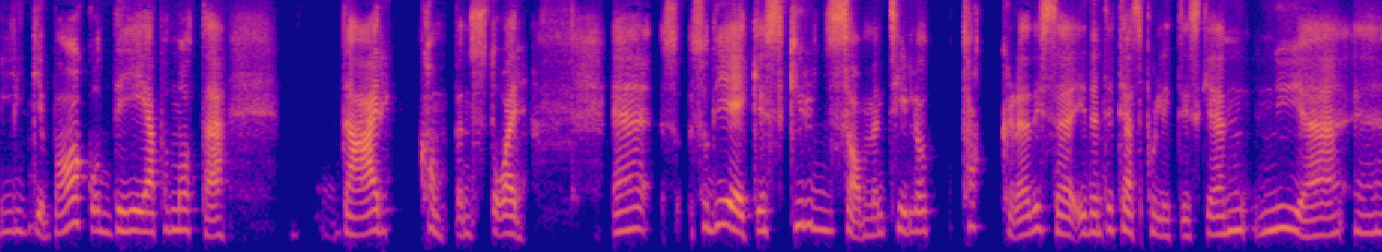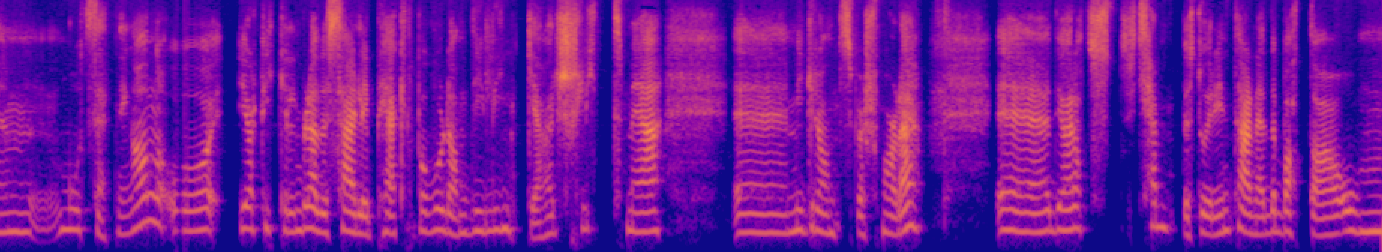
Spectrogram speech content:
ligge bak. Og det er på en måte der kampen står. Eh, så de er ikke skrudd sammen til å takle disse identitetspolitiske nye eh, motsetningene. Og i artikkelen ble det særlig pekt på hvordan de linke har slitt med eh, migrantspørsmålet. Eh, de har hatt kjempestore interne debatter om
